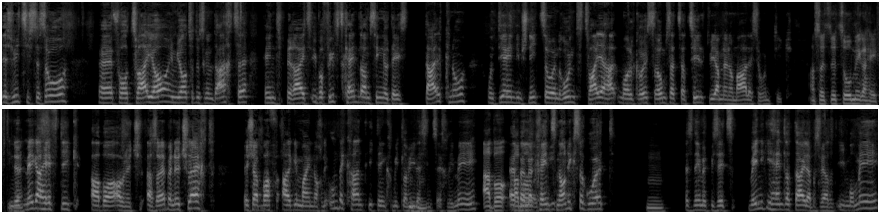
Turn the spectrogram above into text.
der Schweiz ist es so, Äh, vor zwei Jahren, im Jahr 2018, haben bereits über 50 Händler am Single Days teilgenommen und die haben im Schnitt so einen rund zweieinhalb Mal größeren Umsatz erzielt wie am normalen Sonntag. Also jetzt nicht so mega heftig. Nicht Ne? mega heftig, aber auch nicht, also eben nicht schlecht. Ist aber allgemein noch ein bisschen unbekannt. Ich denke, mittlerweile Mhm. sind es ein bisschen mehr. Aber, Eben, aber man kennt es noch nicht so gut. Hm, Es nehmen bis jetzt wenige Händler teil, aber es werden immer mehr.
